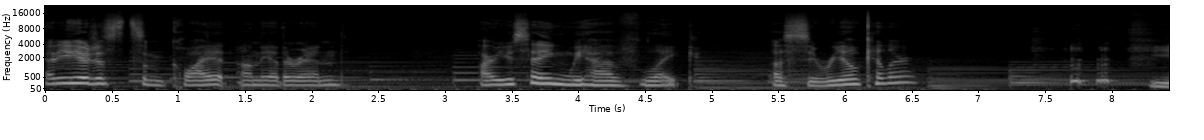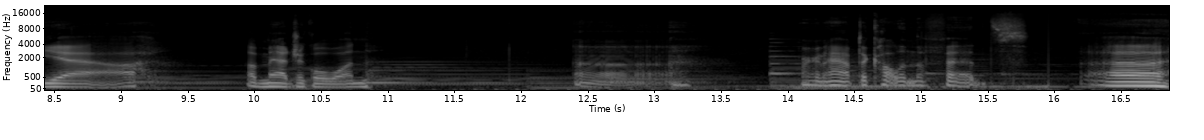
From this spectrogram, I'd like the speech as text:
And you hear just some quiet on the other end. Are you saying we have like a serial killer? Yeah. A magical one. Uh, we're gonna have to call in the feds. Uh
